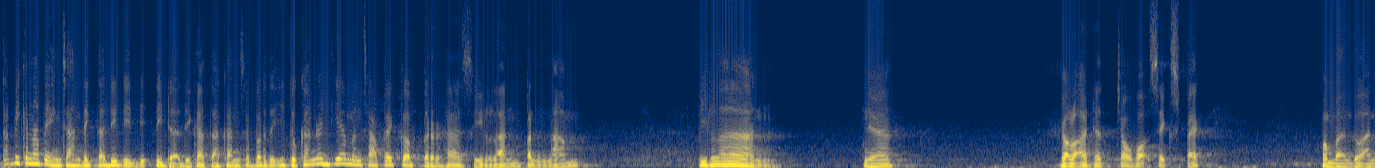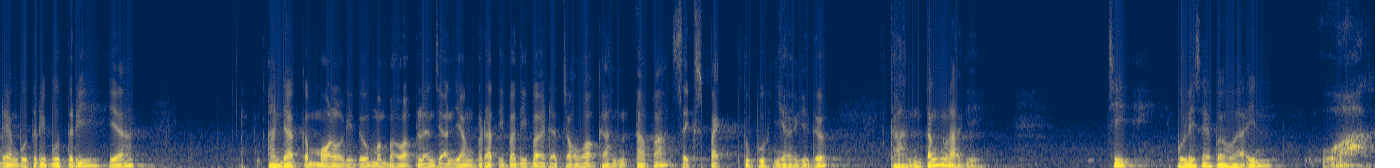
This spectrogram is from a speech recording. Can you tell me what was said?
Tapi kenapa yang cantik tadi di, di, tidak dikatakan seperti itu? Karena dia mencapai keberhasilan penampilan. Ya. Kalau ada cowok six pack membantu Anda yang putri-putri ya, anda ke mall gitu membawa belanjaan yang berat tiba-tiba ada cowok kan apa six pack tubuhnya gitu. Ganteng lagi. Ci boleh saya bawain? Wah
